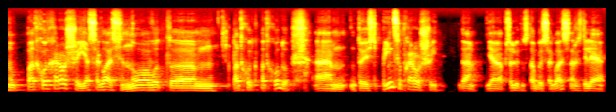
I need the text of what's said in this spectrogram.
Ну, подход хороший, я согласен, но вот э, подход к подходу, э, то есть принцип хороший, да, я абсолютно с тобой согласен, разделяю.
